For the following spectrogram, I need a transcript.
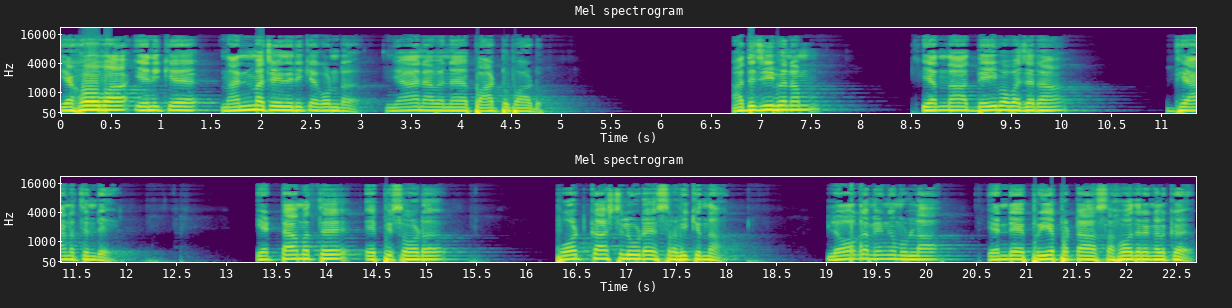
യഹോവ എനിക്ക് നന്മ ചെയ്തിരിക്ക കൊണ്ട് ഞാൻ അവന് പാട്ടുപാടും. അതിജീവനം എന്ന ദൈവവചന ധ്യാനത്തിന്റെ എട്ടാമത്തെ എപ്പിസോഡ് പോഡ്കാസ്റ്റിലൂടെ ശ്രവിക്കുന്ന ലോകമെങ്ങുമുള്ള എന്റെ പ്രിയപ്പെട്ട സഹോദരങ്ങൾക്ക്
